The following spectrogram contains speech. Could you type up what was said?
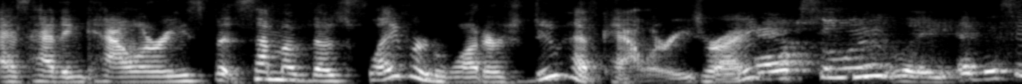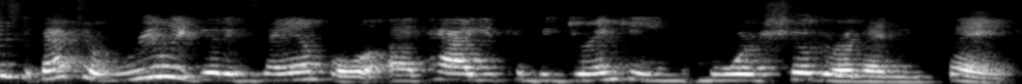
as having calories, but some of those flavored waters do have calories, right? Absolutely. And this is that's a really good example of how you can be drinking more sugar than you think.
